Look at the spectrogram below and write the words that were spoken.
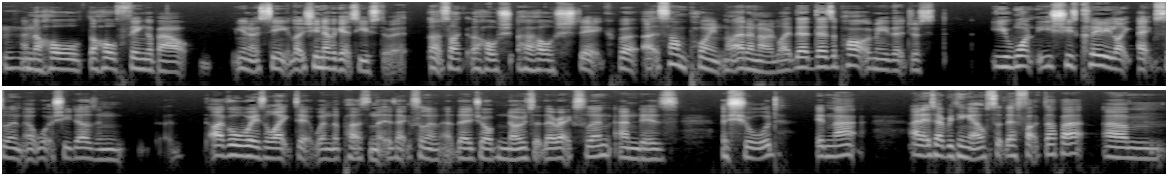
mm-hmm. and the whole the whole thing about you know seeing like she never gets used to it. That's like the whole sh- her whole shtick. But at some point, I don't know, like there, there's a part of me that just you want. She's clearly like excellent at what she does, and I've always liked it when the person that is excellent at their job knows that they're excellent and is assured in that, and it's everything else that they're fucked up at. Um,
